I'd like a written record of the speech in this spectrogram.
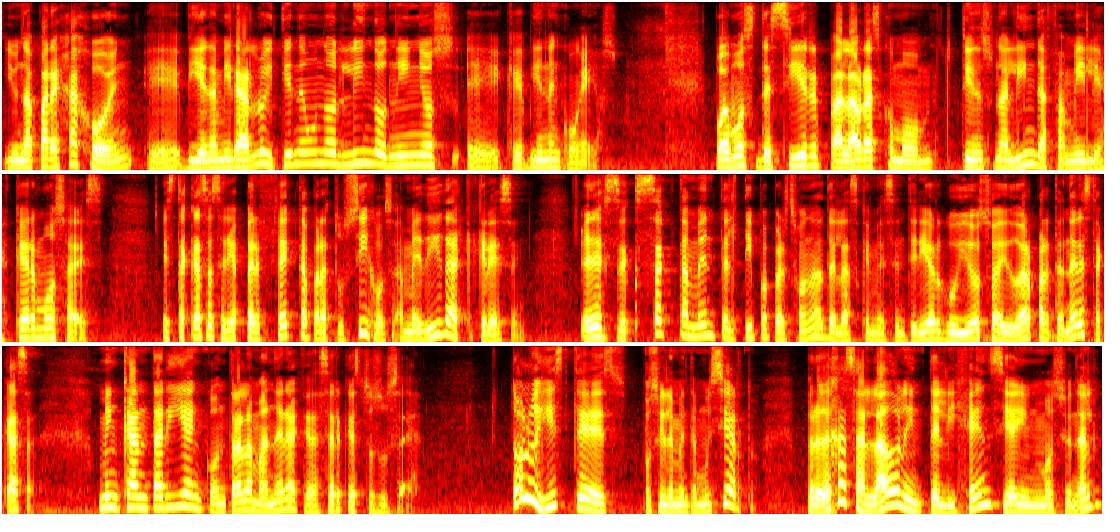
y una pareja joven eh, viene a mirarlo y tiene unos lindos niños eh, que vienen con ellos. Podemos decir palabras como tienes una linda familia, qué hermosa es. Esta casa sería perfecta para tus hijos a medida que crecen. Eres exactamente el tipo de persona de las que me sentiría orgulloso de ayudar para tener esta casa. Me encantaría encontrar la manera de hacer que esto suceda. Todo lo dijiste es posiblemente muy cierto, pero dejas al lado la inteligencia emocional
